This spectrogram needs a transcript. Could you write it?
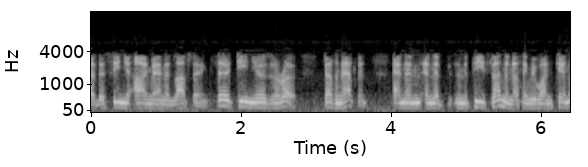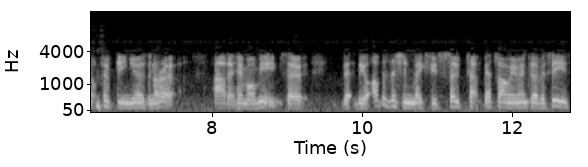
uh, the senior Ironman and life saving. 13 years in a row. Doesn't happen. And in, in the in the Peace London, I think we won 10 or 15 years in a row, either him or me. So the, the opposition makes you so tough. That's why when we went overseas,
